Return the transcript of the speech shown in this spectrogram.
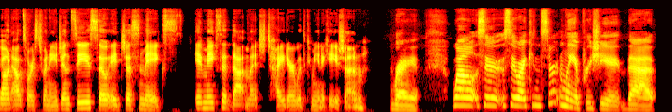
I don't outsource to an agency. So it just makes it makes it that much tighter with communication. Right. Well, so so I can certainly appreciate that.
